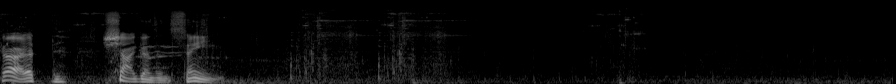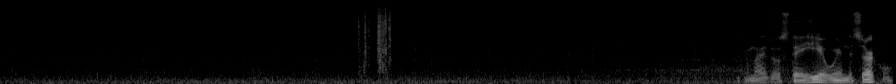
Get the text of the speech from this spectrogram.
God, that shotgun's insane. Might as well stay here. We're in the circle.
